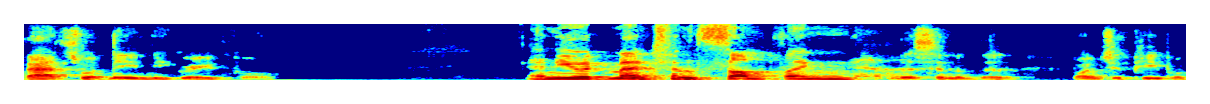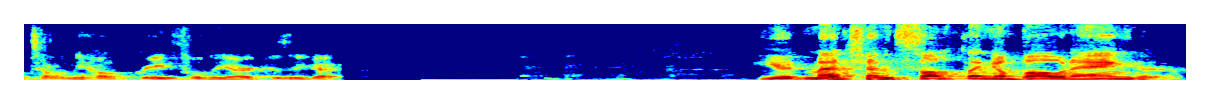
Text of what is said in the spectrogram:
that's what made me grateful. And you had mentioned something. Listen to the bunch of people telling me how grateful they are because they got. You had mentioned something about anger,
